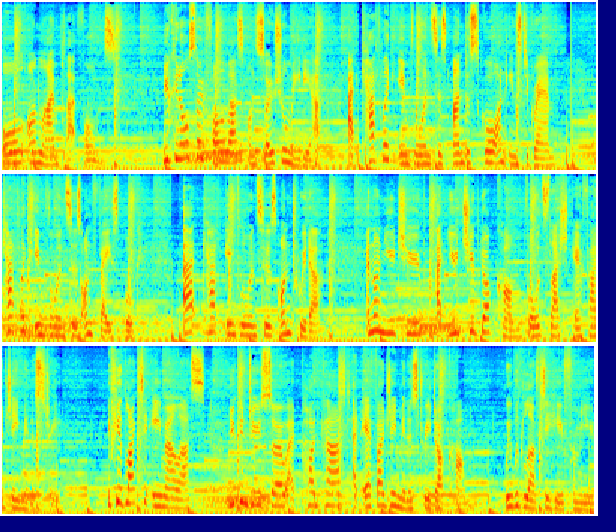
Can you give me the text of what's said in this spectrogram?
all online platforms. You can also follow us on social media at Catholic Influencers underscore on Instagram, Catholic Influencers on Facebook, at Cath Influencers on Twitter, and on YouTube at youtube.com forward slash FRG Ministry. If you'd like to email us, you can do so at podcast at frgministry.com. We would love to hear from you.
